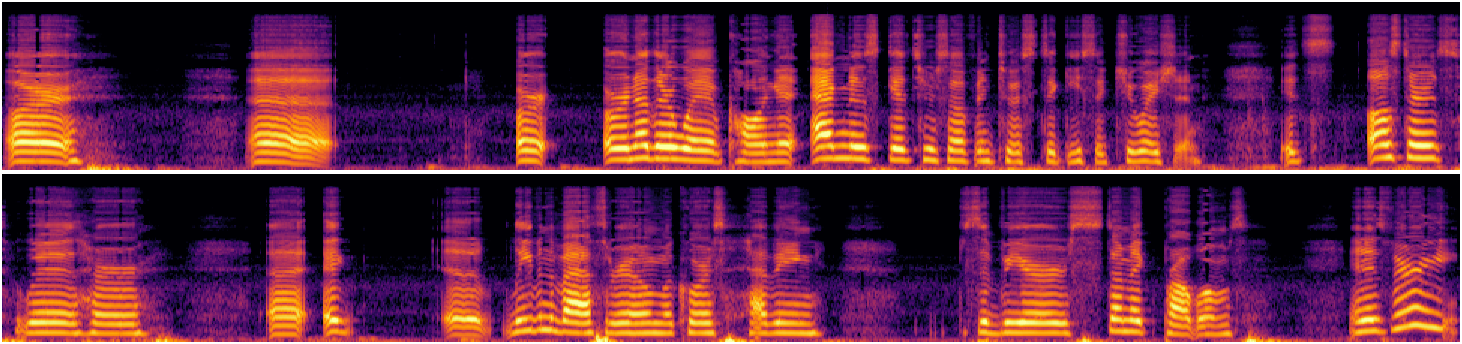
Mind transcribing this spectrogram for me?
or uh or or another way of calling it, Agnes gets herself into a sticky situation. It all starts with her uh, uh, leaving the bathroom, of course, having severe stomach problems, and it's very,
